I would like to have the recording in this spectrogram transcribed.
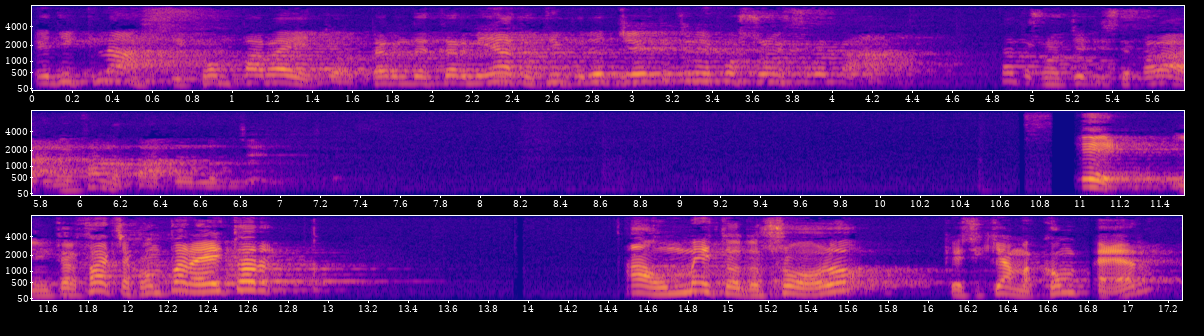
e di classi comparator per un determinato tipo di oggetto ce ne possono essere tanti. Tanto sono oggetti separati, non fanno parte dell'oggetto. E l'interfaccia comparator ha un metodo solo che si chiama compare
